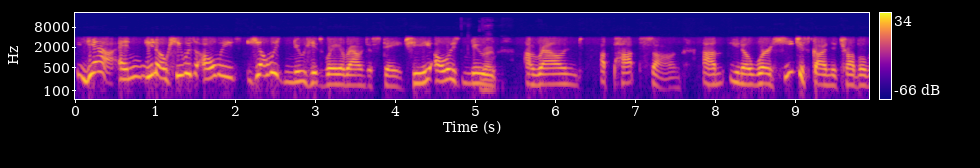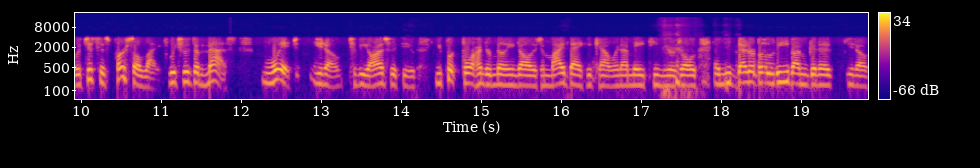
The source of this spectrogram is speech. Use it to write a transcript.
Yeah, and you know, he was always he always knew his way around a stage. He always knew right. around a pop song. Um, you know, where he just got into trouble with just his personal life, which was a mess. Which, you know, to be honest with you, you put four hundred million dollars in my bank account when I'm 18 years old, and you better believe I'm gonna, you know,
